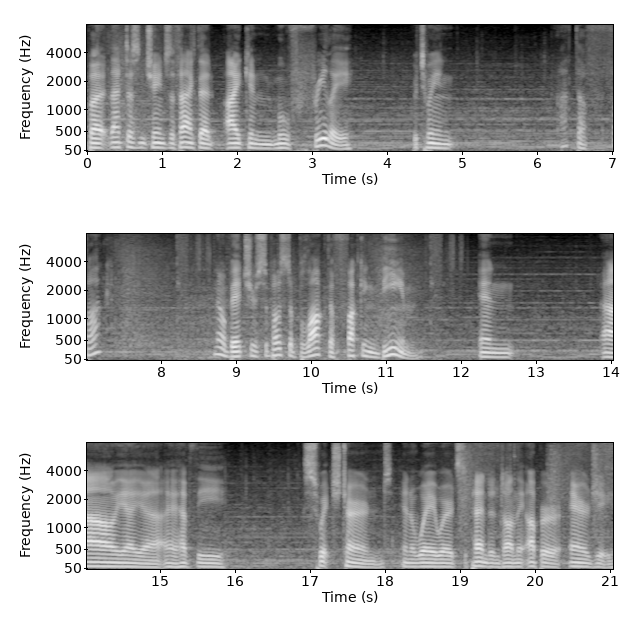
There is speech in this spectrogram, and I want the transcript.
But that doesn't change the fact that I can move freely between... What the fuck? No, bitch, you're supposed to block the fucking beam. And... Oh, yeah, yeah, I have the switch turned in a way where it's dependent on the upper energy.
